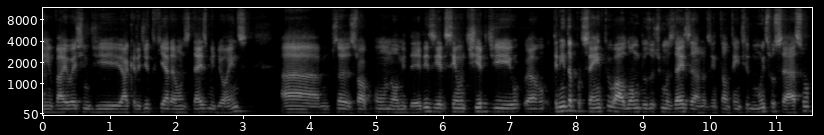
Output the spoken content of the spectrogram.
em valuation de, acredito que era uns 10 milhões, só um nome deles, e eles têm um TIR de 30% ao longo dos últimos 10 anos, então tem tido muito sucesso.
